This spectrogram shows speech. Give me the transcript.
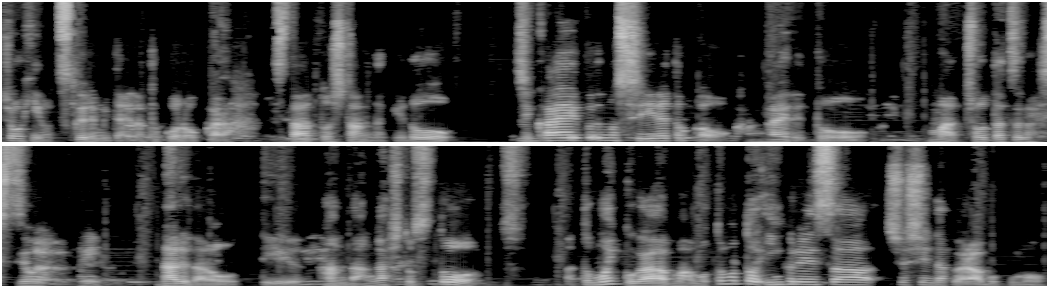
商品を作るみたいなところからスタートしたんだけど、次回分の仕入れとかを考えると、まあ調達が必要になるだろうっていう判断が一つと、あともう一個が、まあ、もともとインフルエンサー出身だから、僕も、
